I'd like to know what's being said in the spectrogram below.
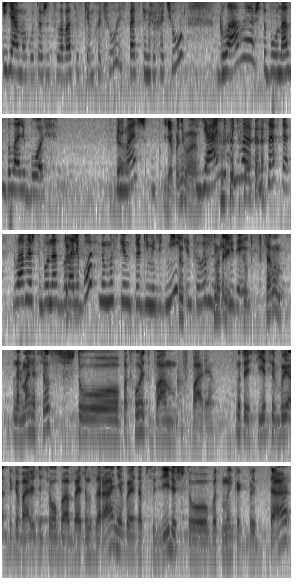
И я могу тоже целоваться с кем хочу и спать с кем захочу. Главное, чтобы у нас была любовь. Да. Понимаешь? Я понимаю. Я не понимаю концепта. Главное, чтобы у нас была любовь, но мы спим с другими людьми Тут, и целуем смотри, других людей. тут в целом нормально все, что подходит вам в паре. Ну, то есть, если вы договариваетесь оба об этом заранее, вы это обсудили, что вот мы как бы да,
